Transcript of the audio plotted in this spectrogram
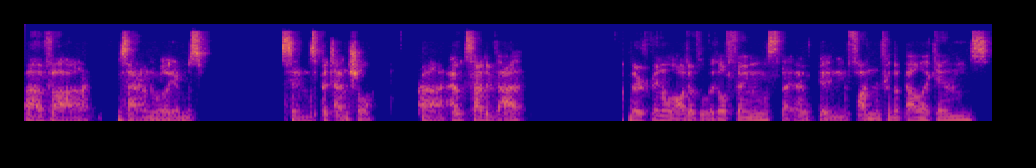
of uh, Zion Williams' sins potential. Uh, outside of that, there have been a lot of little things that have been fun for the Pelicans,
